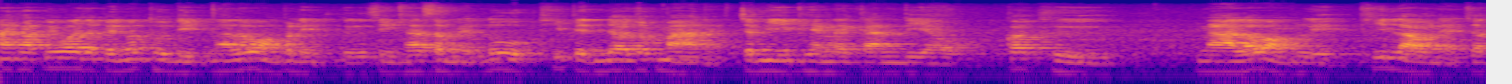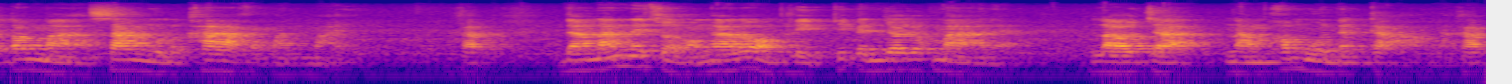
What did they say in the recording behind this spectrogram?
นะครับไม่ว่าจะเป็นวัตถุดิบงานระหว่างผลิต หรือสินค้าสำเร็จรูปที่เป็นยอดยกมาเนี่ยจะมีเพียงรายการเดียวก็คือ งานระหว่างผลิตที่เราเนี่ยจะต้องมาสร้างมูลค่าของมันใหม่ครับดังนั้นในส่วนของงานระหว่างผลิตที่เป็นยอดยกมาเนี่ยเราจะนำข้อมูลดังกล่าวนะครับ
